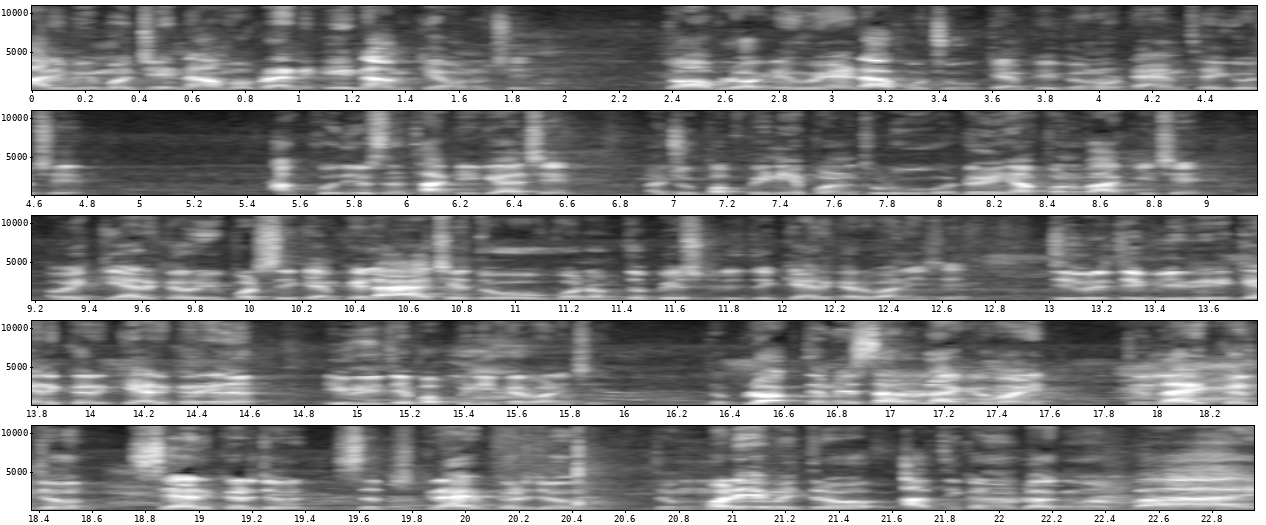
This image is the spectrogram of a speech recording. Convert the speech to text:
આર્મીમાં જે નામ વપરાય ને એ નામ કહેવાનું છે. તો આ બ્લોગને હું એન્ડ આપું છું, કેમ કે ઘણો ટાઈમ થઈ ગયો છે. આખો દિવસને થાકી ગયા છે. હજુ પપ્પીને પણ થોડું દહીં આપવાનું બાકી છે. હવે કેર કરવી પડશે, કેમ કે લાયા છે તો વન ઓફ ધ બેસ્ટ રીતે કેર કરવાની છે. જેવી રીતે વીરની કેર કેર, કરે ને, એવી રીતે પપ્પીની કરવાની છે. તો બ્લોગ તમને સારો લાગ્યો હોય તો લાઈક કરજો શેર કરજો સબસ્ક્રાઈબ કરજો. તો મળીએ મિત્રો આવતીકાલના બ્લોગમાં. બાય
